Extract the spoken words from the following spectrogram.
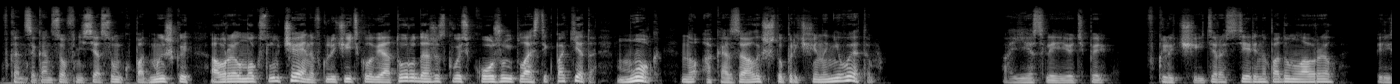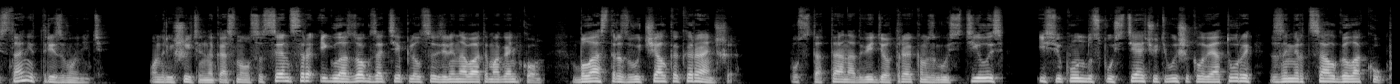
В конце концов, неся сумку под мышкой, Аурел мог случайно включить клавиатуру даже сквозь кожу и пластик пакета. Мог, но оказалось, что причина не в этом. А если ее теперь включить, растерянно подумал Аурел, перестанет трезвонить? Он решительно коснулся сенсора, и глазок затеплился зеленоватым огоньком. Бластер звучал, как и раньше. Пустота над видеотреком сгустилась, и секунду спустя, чуть выше клавиатуры, замерцал голокуб.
